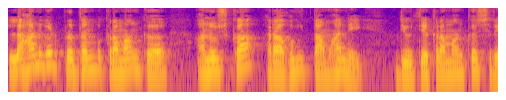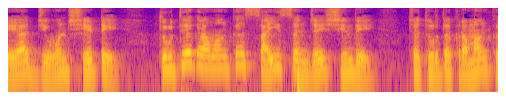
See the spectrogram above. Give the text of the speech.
लहानगड प्रथम क्रमांक अनुष्का राहुल ताम्हाने द्वितीय क्रमांक श्रेया जीवन शेटे तृतीय क्रमांक साई संजय शिंदे चतुर्थ क्रमांक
